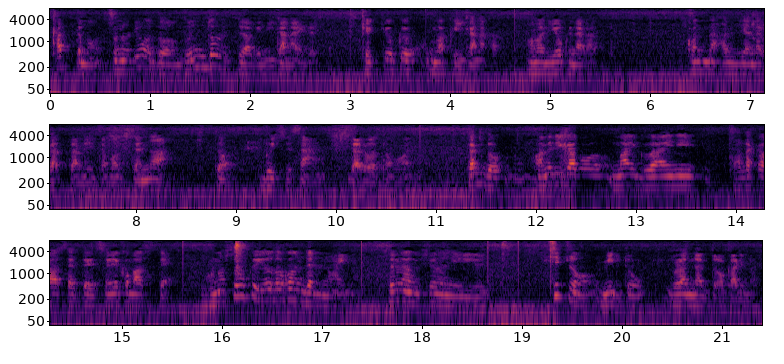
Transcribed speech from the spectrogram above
勝ってもその領土を分取るってわけにいかないです。結局うまくいかなかった。あまり良くなかった。こんなはずじゃなかったのにと思ってるのはきっとブッシュさんだろうと思う。だけどアメリカもうまい具合に戦わせて攻め込ませてものすごく喜んでるのが今それが後ろにいる。地図を見るとご覧になると分かります。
